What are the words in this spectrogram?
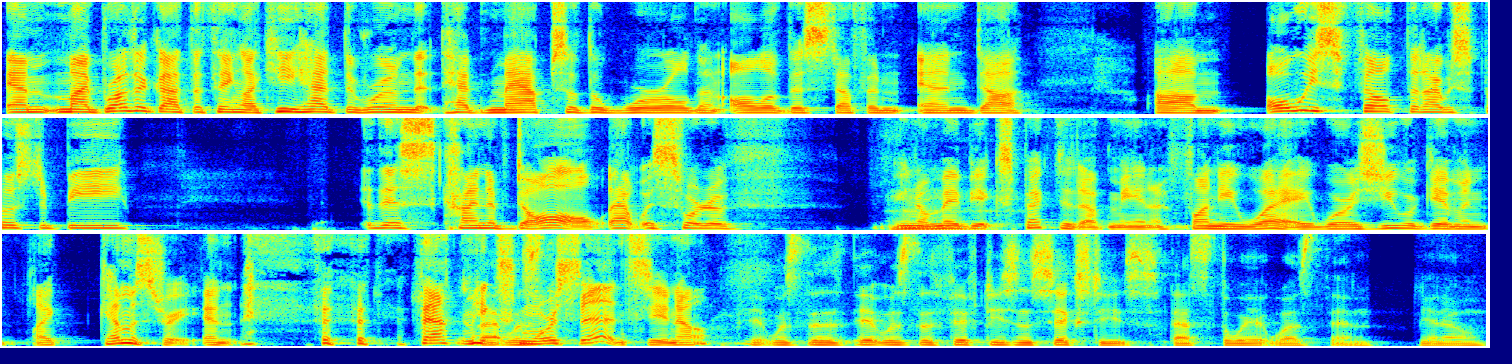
And my brother got the thing like he had the room that had maps of the world and all of this stuff, and and uh, um, always felt that I was supposed to be this kind of doll. That was sort of, you know, Hmm. maybe expected of me in a funny way. Whereas you were given like chemistry, and that makes was- more sense, you know. It was the it was the 50s and 60s. That's the way it was then, you know.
